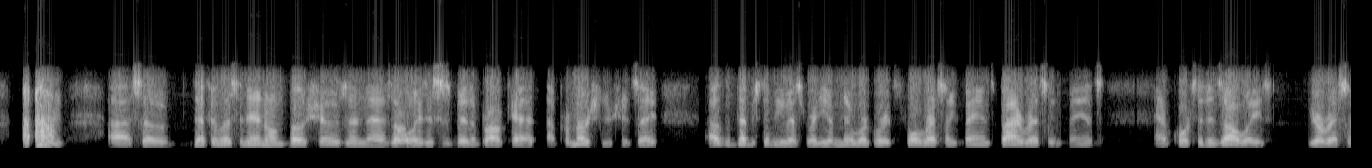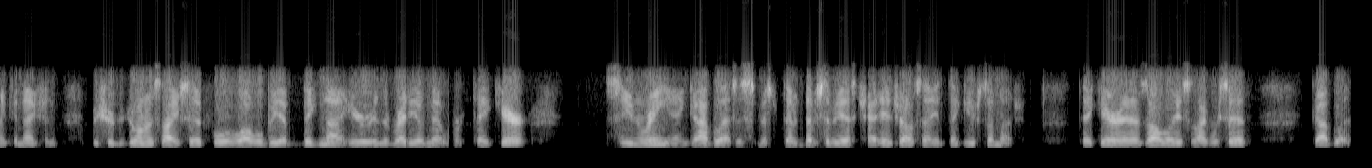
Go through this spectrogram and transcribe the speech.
uh, so definitely listen in on both shows. And as always, this has been a broadcast, a promotion, I should say, of the WCWUS Radio Network, where it's for wrestling fans by wrestling fans. And of course, it is always your wrestling connection. Be sure to join us, like I said, for what will be a big night here in the radio network. Take care. See you in the ring, and God bless. Is Mr. WCWUS Chad Hinshaw saying thank you so much. Take care, and as always, like we said, God bless.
